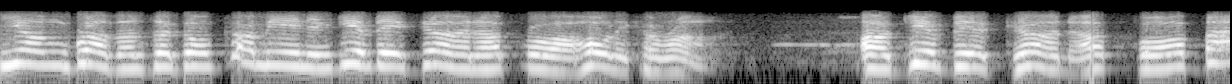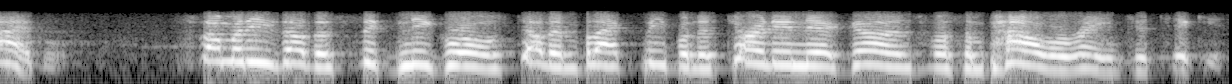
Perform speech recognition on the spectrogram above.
young brothers are going to come in and give their gun up for a Holy Quran or give their gun up for a Bible? Some of these other sick Negroes telling black people to turn in their guns for some Power Ranger tickets.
